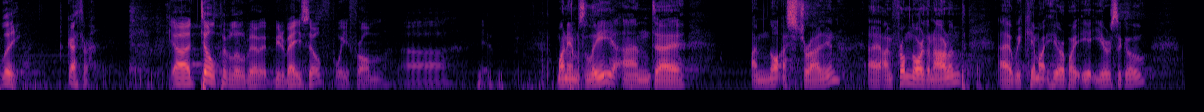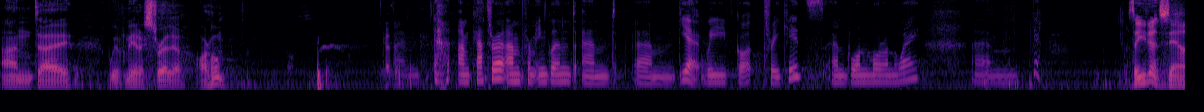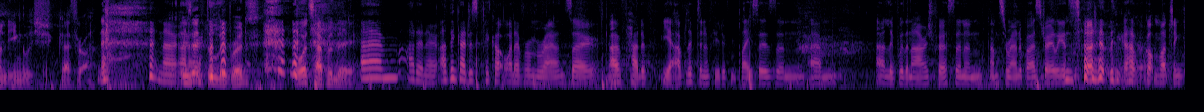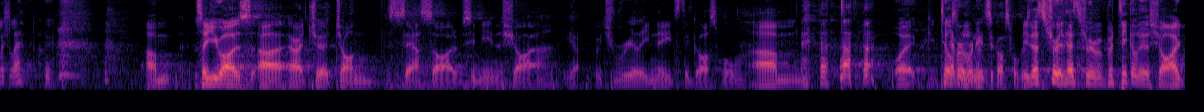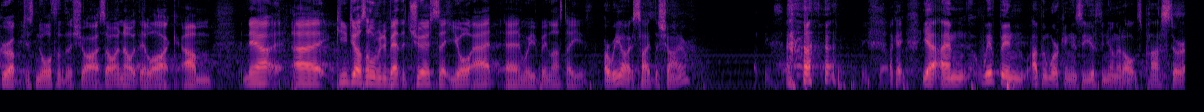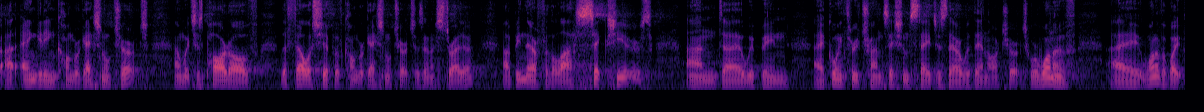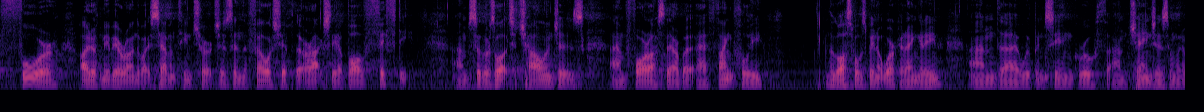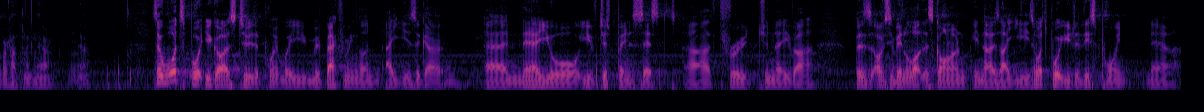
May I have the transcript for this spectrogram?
Lee, go through. Uh, tell people a little bit, a bit about yourself, where you're from. Uh, yeah. My name's Lee, and uh, I'm not Australian. Uh, I'm from Northern Ireland. Uh, we came out here about eight years ago, and uh, we've made Australia our home. Um, I'm Cathra. I'm from England, and um, yeah, we've got three kids and one more on the way. Um, yeah. So you don't sound English, Cathra. no, I Is that deliberate? What's happened there? Um, I don't know. I think I just pick up whenever I'm around. So I've had a, yeah, I've lived in a few different places, and um, I live with an Irish person, and I'm surrounded by Australians. So I don't think I've got much English left. Um, so you guys uh, are at church on the south side of Sydney in the Shire, Yeah. which really needs the gospel. Um, well, Everyone bit- needs the gospel, Yeah, that's true. That's true. But particularly the Shire. I grew up just north of the Shire, so I know what they're like. Um, now, uh, can you tell us a little bit about the church that you're at and where you've been last eight years? Are we outside the Shire? I think so. So. Okay, yeah, um, we've been, I've been working as a youth and young adults pastor at Engadine Congregational Church, um, which is part of the Fellowship of Congregational Churches in Australia. I've been there for the last six years, and uh, we've been uh, going through transition stages there within our church. We're one of uh, one of about four out of maybe around about 17 churches in the fellowship that are actually above 50. Um, so there's lots of challenges um, for us there, but uh, thankfully, the gospel's been at work at Engadine, and uh, we've been seeing growth and changes and whatever happening there. Yeah. So, what's brought you guys to the point where you moved back from England eight years ago, and now you're you've just been assessed uh, through Geneva? There's obviously been a lot that's gone on in those eight years. What's brought you to this point now?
